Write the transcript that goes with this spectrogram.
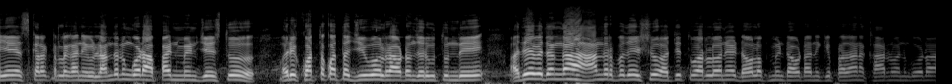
ఐఏఎస్ కలెక్టర్లు కానీ వీళ్ళందరం కూడా అపాయింట్మెంట్ చేస్తూ మరి కొత్త కొత్త జీవోలు రావడం జరుగుతుంది. అదేవిధంగా ఆంధ్రప్రదేశ్ అతి త్వరలోనే డెవలప్మెంట్ అవడానికి ప్రధాన కారణమని కూడా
